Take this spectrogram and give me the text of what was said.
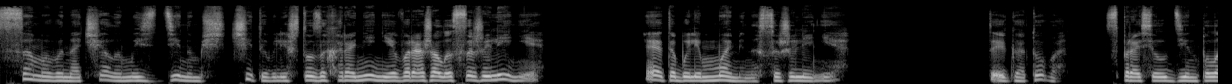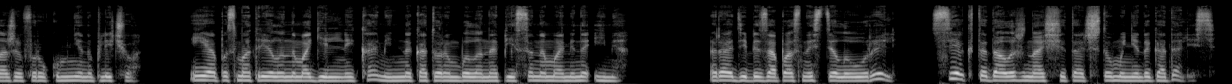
С самого начала мы с Дином считывали, что захоронение выражало сожаление. Это были мамины сожаления. «Ты готова?» — спросил Дин, положив руку мне на плечо. Я посмотрела на могильный камень, на котором было написано мамино имя. Ради безопасности Лаурель секта должна считать, что мы не догадались.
